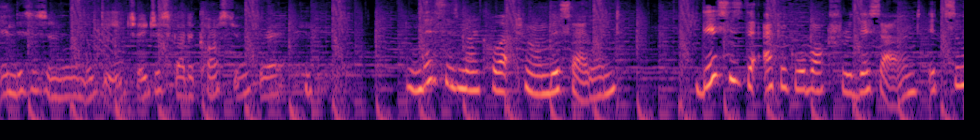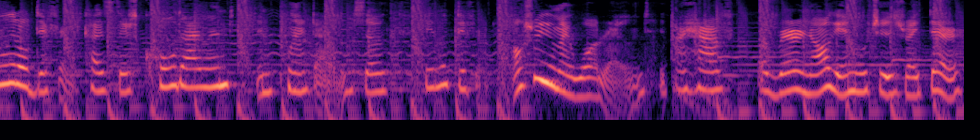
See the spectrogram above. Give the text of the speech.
and this is a normal gauge. I just got a costume for it. this is my collection on this island. This is the epic box for this island. It's a little different because there's cold island and plant island, so they look different. I'll show you my water island. I have a rare noggin, which is right there,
